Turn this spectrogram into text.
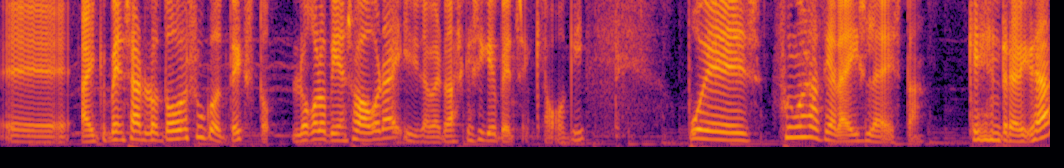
eh, hay que pensarlo todo en su contexto. Luego lo pienso ahora y la verdad es que sí que pensé, ¿qué hago aquí? Pues fuimos hacia la isla esta, que en realidad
